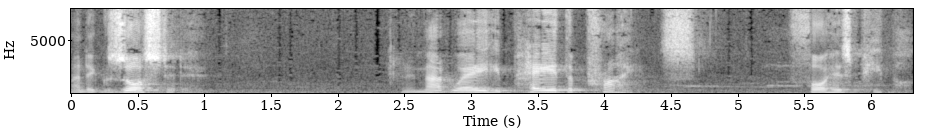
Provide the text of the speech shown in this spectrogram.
and exhausted it. And in that way, he paid the price for his people.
